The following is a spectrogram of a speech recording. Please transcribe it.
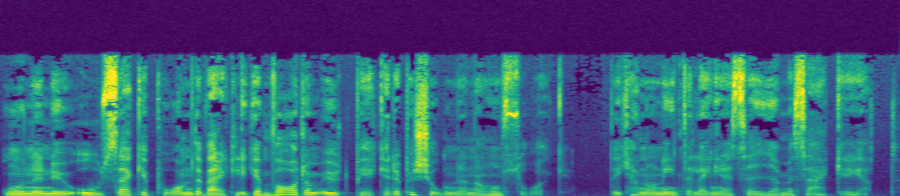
Och hon är nu osäker på om det verkligen var de utpekade personerna hon såg. Det kan hon inte längre säga med säkerhet.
